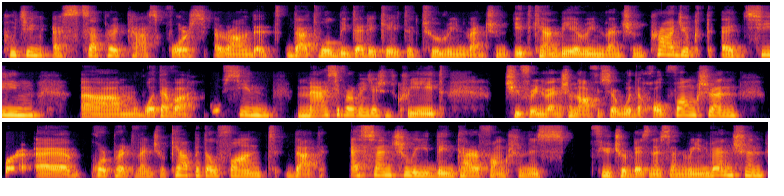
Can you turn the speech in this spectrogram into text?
putting a separate task force around it that will be dedicated to reinvention. It can be a reinvention project, a team, um, whatever. We've seen massive organizations create chief reinvention officer with the whole function or a corporate venture capital fund that essentially the entire function is future business and reinvention.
